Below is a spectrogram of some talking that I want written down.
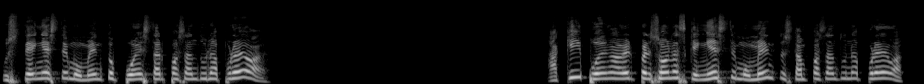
Usted en este momento puede estar pasando una prueba. Aquí pueden haber personas que en este momento están pasando una prueba,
